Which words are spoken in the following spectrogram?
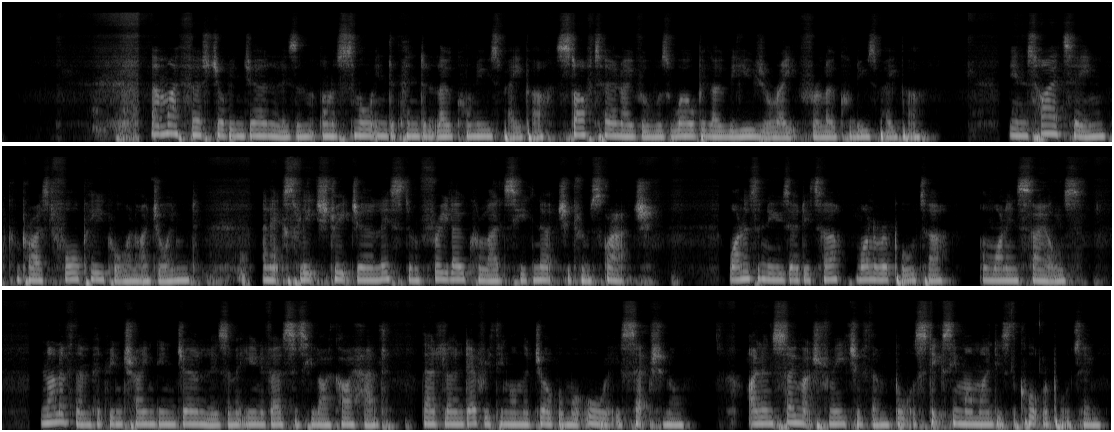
At my first job in journalism on a small independent local newspaper, staff turnover was well below the usual rate for a local newspaper. The entire team comprised four people when I joined an ex Fleet Street journalist and three local lads he'd nurtured from scratch. One as a news editor, one a reporter, and one in sales. None of them had been trained in journalism at university like I had. They had learned everything on the job and were all exceptional. I learned so much from each of them, but what sticks in my mind is the court reporting.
